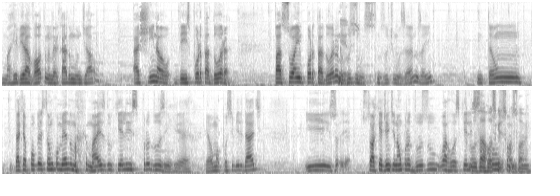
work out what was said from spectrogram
uma reviravolta no mercado mundial. A China, de exportadora, passou a importadora nos Isso. últimos, nos últimos anos aí. Então, daqui a pouco eles estão comendo ma- mais do que eles produzem. É, é uma possibilidade. E só, que a gente não produz o, arroz que eles Os arroz que eles consomem.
